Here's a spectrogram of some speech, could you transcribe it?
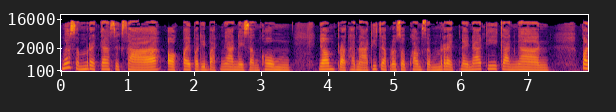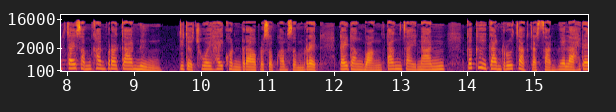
เมื่อสำเร็จการศึกษาออกไปปฏิบัติงานในสังคม ย่อมปรารถนาที่จะประสบความสำเร็จในหน้าที่การงาน ปัจจัยสำคัญประการหนึ่ง ที่จะช่วยให้คนเราประสบความสำเร็จได้ดังหวังตั้งใจนั้น ก็คือการรู้จักจัดสรรเวลาให้ได้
